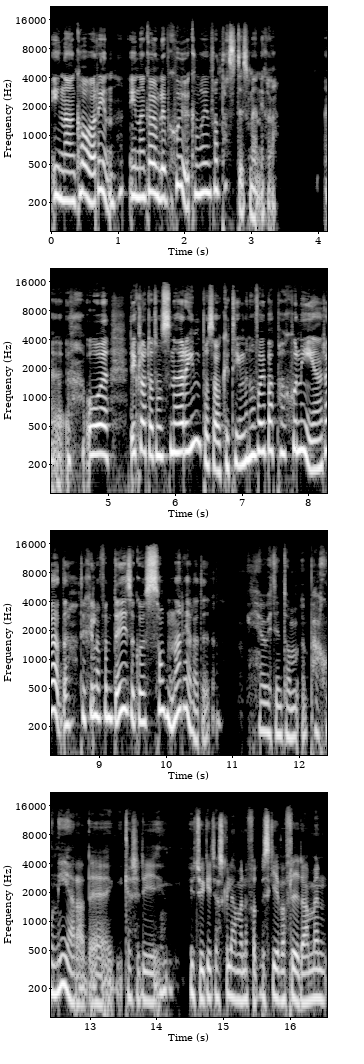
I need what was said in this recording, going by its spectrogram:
innan Karin. Innan Karin blev sjuk. Hon var en fantastisk människa. Eh, Och det är klart att hon snör in på saker och ting, men hon var ju bara passionerad. Till skillnad från dig så går jag och somnar hela tiden. Jag vet inte om passionerad är kanske det uttrycket jag skulle använda för att beskriva Frida, men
